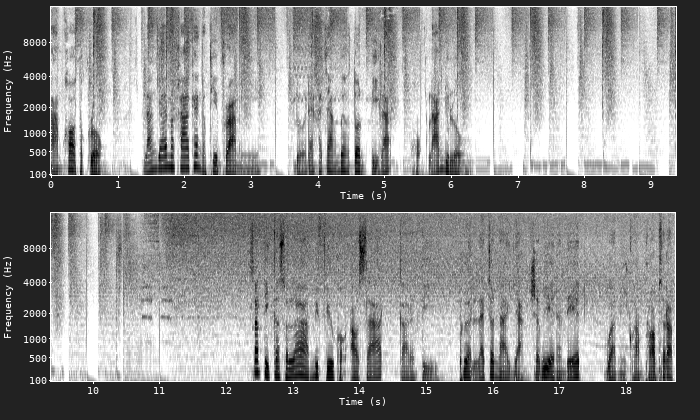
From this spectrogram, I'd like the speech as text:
ตามข้อตกลง หลังย้ายมาค้าแข่งกับทีมตราหมี โดยได้ค่าจ้างเบื้องต้นปีละ 6 ล้านยูโรซันติกาโซล่ามิดฟิลด์ของอัลซาร์การันตีเพื่อนและเจ้านายอย่างเชวีเอนันเดสว่ามีความพร้อมสำหรับ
